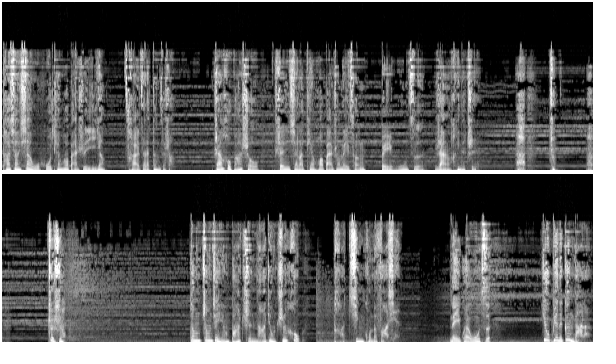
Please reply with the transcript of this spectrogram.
他像下午糊天花板时一样，踩在了凳子上，然后把手伸向了天花板上那层被污渍染黑的纸。啊！这这是。当张建阳把纸拿掉之后，他惊恐的发现，那块污渍又变得更大了。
